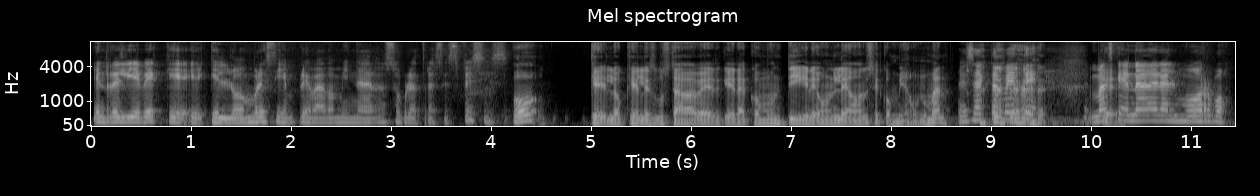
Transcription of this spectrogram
en relieve que, eh, que el hombre siempre va a dominar sobre otras especies. O que lo que les gustaba ver que era como un tigre o un león se comía a un humano. Exactamente. Más Que- que nada era el morbo.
